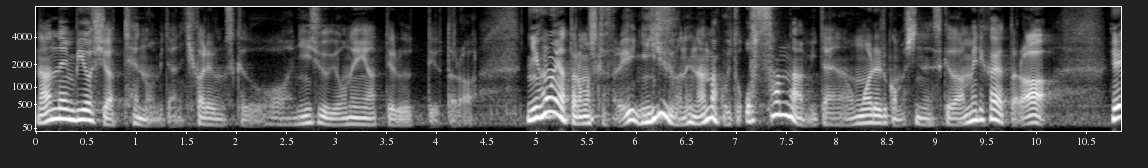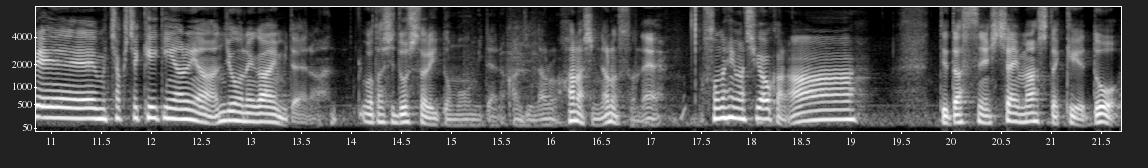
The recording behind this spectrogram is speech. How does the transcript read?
何年美容師やってんのみたいな聞かれるんですけど24年やってるって言ったら日本やったらもしかしたら「え24年なんだこいつおっさんな」みたいな思われるかもしれないですけどアメリカやったら「へえめちゃくちゃ経験あるやんじゃお願い」みたいな。私どうしたらいいと思うみたいな感じになる話になるんですよね。その辺は違うかな。って脱線しちゃいましたけど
